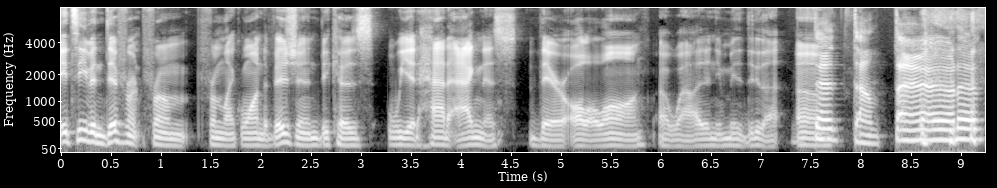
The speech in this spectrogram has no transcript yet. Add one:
it's even different from from like WandaVision because we had had Agnes there all along. Oh wow, I didn't even mean to do that. Um, Dun, dun, dun, dun,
